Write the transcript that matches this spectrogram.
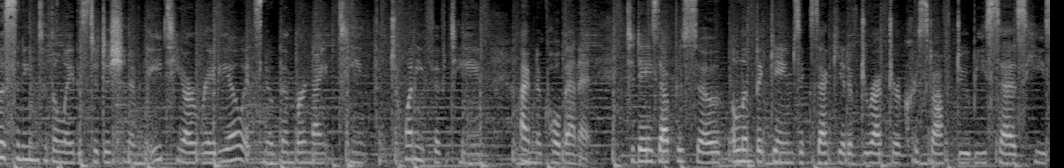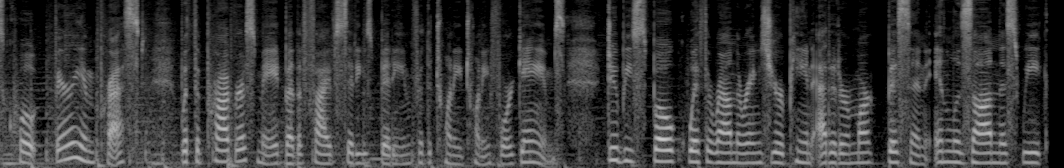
listening to the latest edition of ATR Radio. It's November 19th, 2015. I'm Nicole Bennett. Today's episode, Olympic Games Executive Director Christophe Dubi says he's, quote, very impressed with the progress made by the five cities bidding for the 2024 Games. Dubi spoke with Around the Rings European editor Mark Bisson in Lausanne this week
